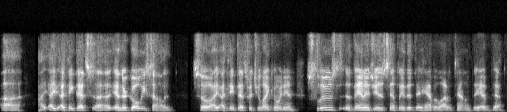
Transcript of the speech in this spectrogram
Uh, I, I, I, think that's uh, and their goalie solid. So I, I, think that's what you like going in. SLU's advantage is simply that they have a lot of talent. They have depth.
